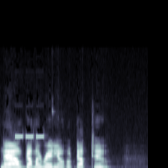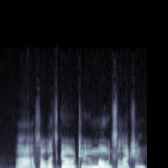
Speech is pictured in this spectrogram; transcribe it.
Now I've got my radio hooked up too. Uh, so let's go to mode selection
